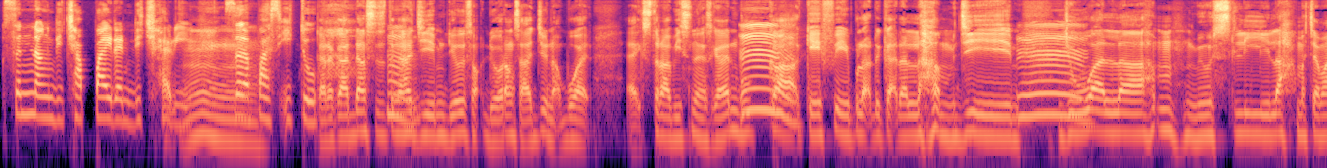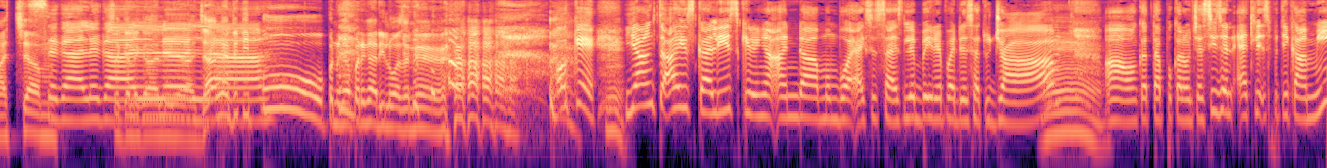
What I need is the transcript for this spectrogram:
senang dicapai Dan dicari Hmm. Selepas itu Kadang-kadang setengah hmm. gym dia dia orang saja nak buat extra business kan buka kafe pula dekat dalam gym Hmm. jual lah mm, muesli lah macam-macam Segala-gala segala-gala jangan tertipu pendengar-pendengar di luar sana Okey, hmm. yang terakhir sekali sekiranya anda membuat exercise lebih daripada satu jam, hmm. uh, orang kata apa kalau macam season athlete seperti kami,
